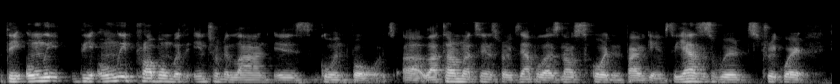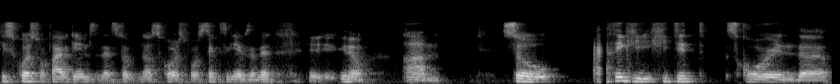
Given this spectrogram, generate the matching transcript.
the only the only problem with Inter Milan is going forward. Uh, Lautaro Martinez, for example, has not scored in five games. So he has this weird streak where he scores for five games and then not scores for six games, and then you know. Um, so I think he he did score in the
